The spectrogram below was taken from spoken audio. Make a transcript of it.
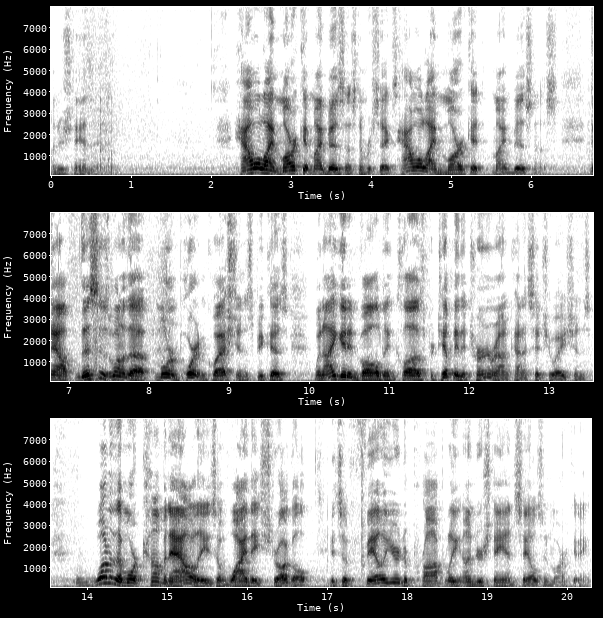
Understand that one. How will I market my business? Number six, how will I market my business? Now, this is one of the more important questions because when I get involved in clubs, particularly the turnaround kind of situations, one of the more commonalities of why they struggle it's a failure to properly understand sales and marketing.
